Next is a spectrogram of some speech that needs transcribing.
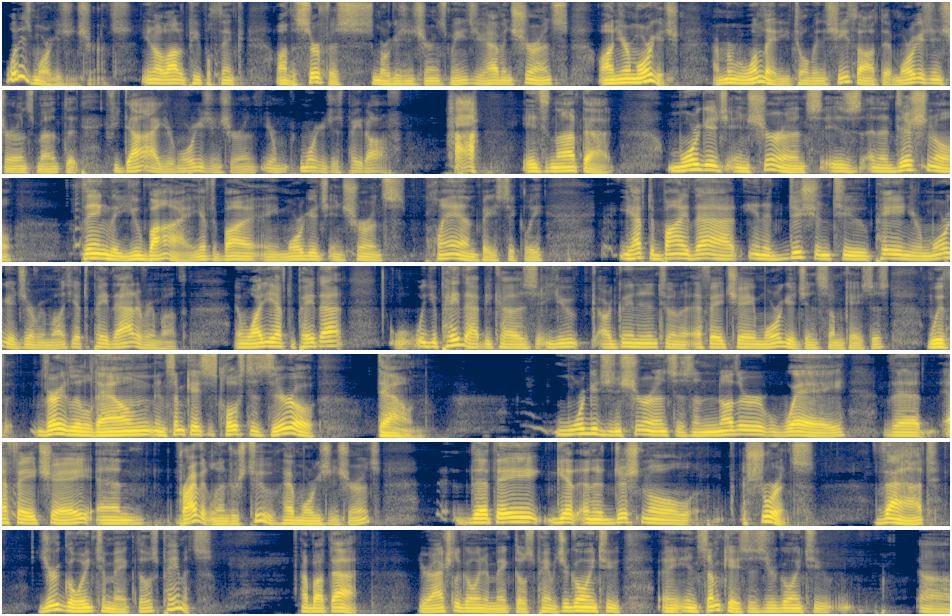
What is mortgage insurance? You know, a lot of people think on the surface, mortgage insurance means you have insurance on your mortgage. I remember one lady told me that she thought that mortgage insurance meant that if you die, your mortgage insurance, your mortgage is paid off. Ha! It's not that. Mortgage insurance is an additional thing that you buy. You have to buy a mortgage insurance plan, basically. You have to buy that in addition to paying your mortgage every month. You have to pay that every month. And why do you have to pay that? Well, you pay that because you are going into an FHA mortgage in some cases with very little down, in some cases close to zero down. Mortgage insurance is another way that FHA and private lenders too have mortgage insurance, that they get an additional assurance that you're going to make those payments. How about that? You're actually going to make those payments. You're going to, uh, in some cases, you're going to uh,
